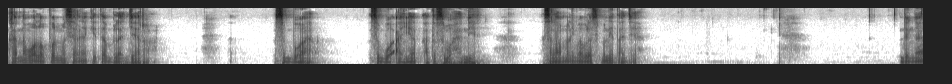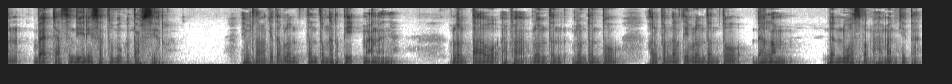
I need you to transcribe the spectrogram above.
Karena walaupun misalnya kita belajar sebuah sebuah ayat atau sebuah hadis selama 15 menit aja. Dengan baca sendiri satu buku tafsir. Yang pertama kita belum tentu ngerti maknanya. Belum tahu apa belum ten, belum tentu kalaupun ngerti belum tentu dalam dan luas pemahaman kita.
